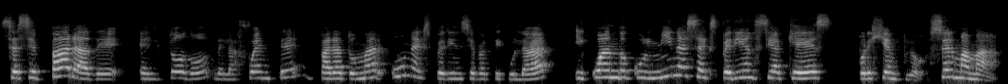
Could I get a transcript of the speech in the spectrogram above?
se separa de el todo, de la fuente, para tomar una experiencia particular y cuando culmina esa experiencia que es, por ejemplo, ser mamá,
